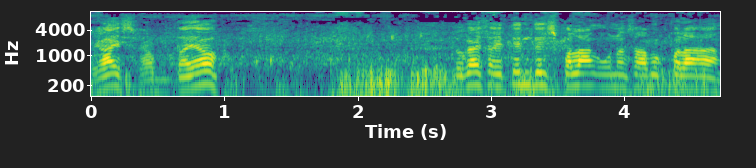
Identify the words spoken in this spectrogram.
Guys, sabog tayo. Ito guys, ay 10 days pa lang, unang sabog pa lang.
